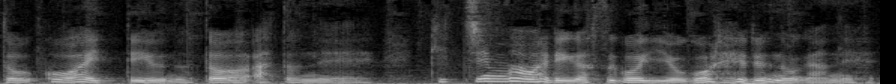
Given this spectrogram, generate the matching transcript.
と怖いっていうのとあとねキッチン周りがすごい汚れるのがね、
